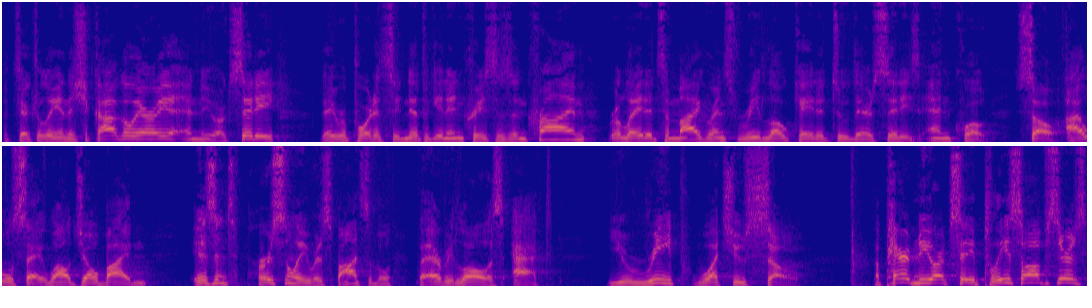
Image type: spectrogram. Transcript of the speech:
particularly in the Chicago area and New York City, they reported significant increases in crime related to migrants relocated to their cities. End quote. So I will say, while Joe Biden isn't personally responsible for every lawless act, you reap what you sow. A pair of New York City police officers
